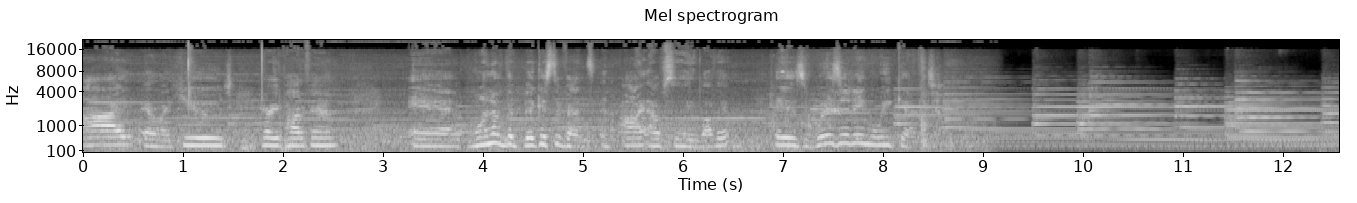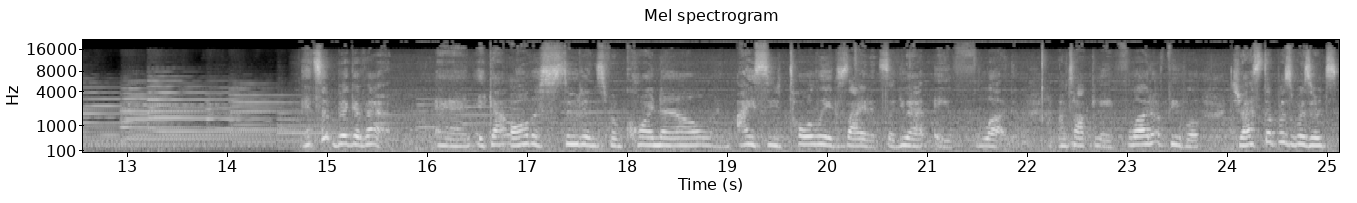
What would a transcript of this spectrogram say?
I am a huge Harry Potter fan, and one of the biggest events, and I absolutely love it, is Wizarding Weekend. It's a big event, and it got all the students from Cornell and IC totally excited. So you had a flood. I'm talking a flood of people dressed up as wizards,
